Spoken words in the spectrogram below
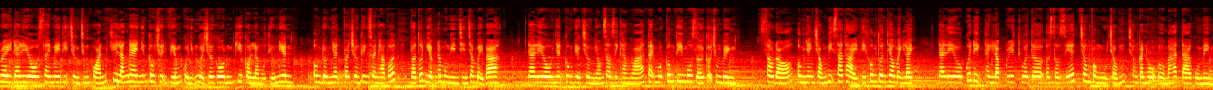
Ray Dalio say mê thị trường chứng khoán khi lắng nghe những câu chuyện phiếm của những người chơi gôn khi còn là một thiếu niên. Ông được nhận vào trường kinh doanh Harvard và tốt nghiệp năm 1973. Dalio nhận công việc trưởng nhóm giao dịch hàng hóa tại một công ty môi giới cỡ trung bình. Sau đó, ông nhanh chóng bị sa thải vì không tuân theo mệnh lệnh. Dalio quyết định thành lập Bridgewater Associates trong phòng ngủ trống trong căn hộ ở Manhattan của mình.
